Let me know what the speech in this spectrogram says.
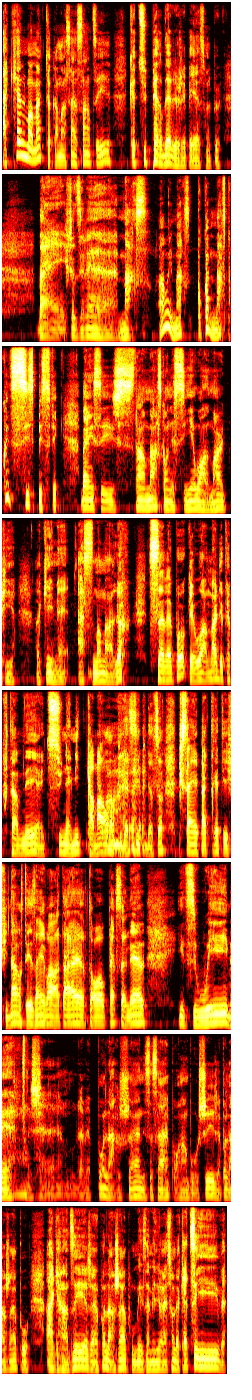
À quel moment que tu as commencé à sentir que tu perdais le GPS un peu? Ben, je te dirais euh, mars. Ah oui, mars. Pourquoi mars? Pourquoi être si spécifique? Ben, c'est c'est en mars qu'on a signé Walmart, puis OK, mais à ce moment-là, tu savais pas que Walmart était pour t'amener un tsunami de commandes, puis de ci, puis de ça, puis ça impacterait tes finances, tes inventaires, ton personnel. Il dit oui, mais je j'avais pas l'argent nécessaire pour embaucher, j'avais pas l'argent pour agrandir, j'avais pas l'argent pour mes améliorations locatives.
